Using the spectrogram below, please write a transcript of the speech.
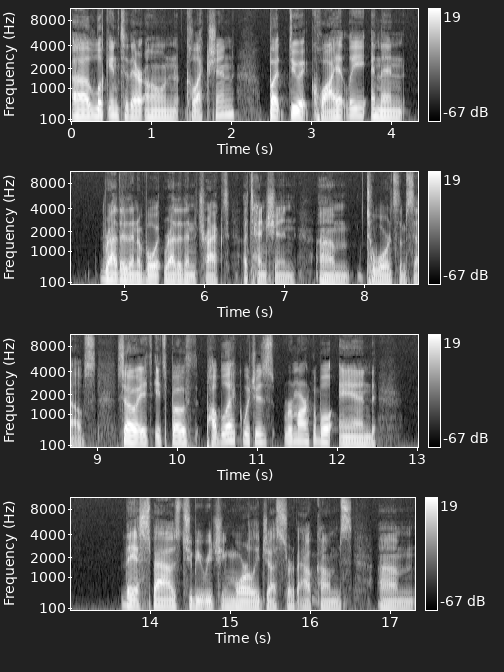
uh, look into their own collection, but do it quietly and then rather than avoid rather than attract attention um, towards themselves. So it, it's both public, which is remarkable, and they espouse to be reaching morally just sort of outcomes, um,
